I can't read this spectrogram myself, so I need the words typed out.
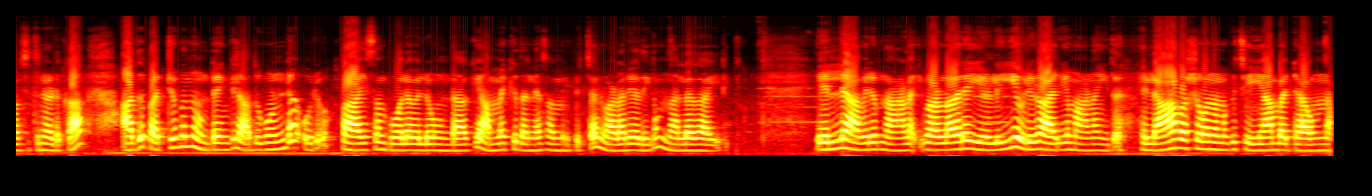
ആവശ്യത്തിന് എടുക്കാം. അത് പറ്റുമെന്നുണ്ടെങ്കിൽ അതുകൊണ്ട് ഒരു പായസം പോലെ വല്ലതും ഉണ്ടാക്കി അമ്മയ്ക്ക് തന്നെ സമർപ്പിച്ചാൽ വളരെയധികം നല്ലതായിരിക്കും. എല്ലാവരും നാളെ വളരെ എളിയ ഒരു കാര്യമാണ് ഇത്. എല്ലാ വർഷവും നമുക്ക് ചെയ്യാൻ പറ്റാവുന്ന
